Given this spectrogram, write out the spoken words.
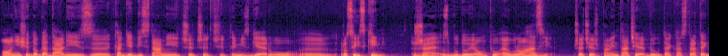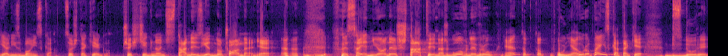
oni się dogadali z kagiebistami czy, czy, czy tymi z Gieru y, rosyjskimi, że zbudują tu Euroazję. Przecież pamiętacie, była taka strategia lizbońska, coś takiego. Prześcignąć Stany Zjednoczone, nie? Zjednione Sztaty, nasz główny wróg, nie? To, to Unia Europejska takie bzdury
